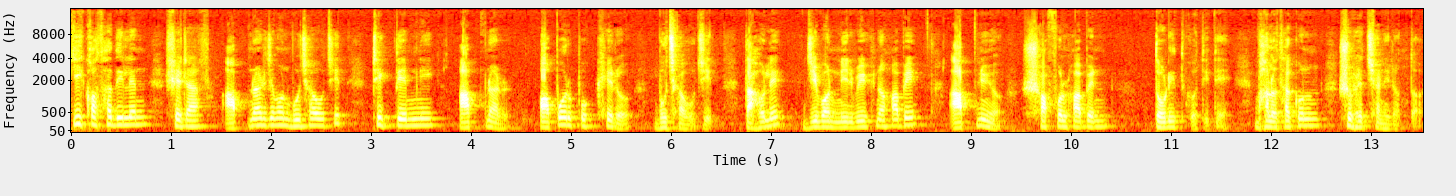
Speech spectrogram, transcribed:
কি কথা দিলেন সেটা আপনার যেমন বোঝা উচিত, ঠিক তেমনি আপনার অপর পক্ষেরও বোঝা উচিত। তাহলে জীবন নির্বিঘ্ন হবে, আপনিও সফল হবেন তড়িৎ গতিতে। ভালো থাকুন, শুভেচ্ছা নিরন্তর।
